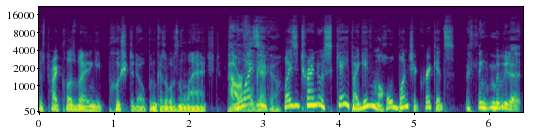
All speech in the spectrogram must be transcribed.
it was probably closed. But I think he pushed it open because it wasn't latched. Powerful why is gecko. He, why is he trying to escape? I gave him a whole bunch of crickets. I think maybe to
